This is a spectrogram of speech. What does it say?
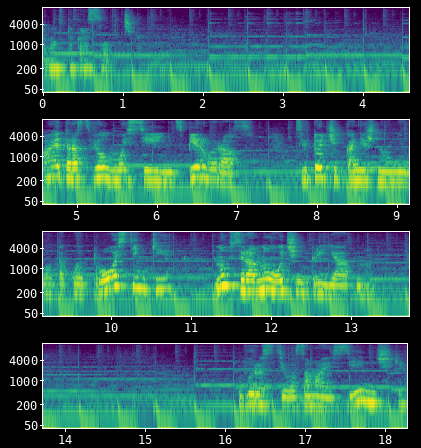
Просто красоточка. А это расцвел мой сеянец первый раз. Цветочек, конечно, у него такой простенький, но все равно очень приятно вырастила сама из семечки.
